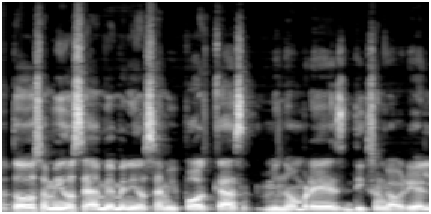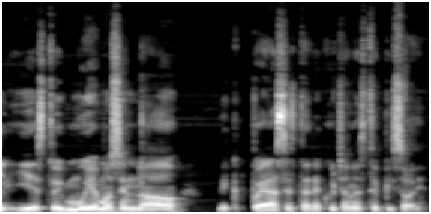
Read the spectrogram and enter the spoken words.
a todos amigos, sean bienvenidos a mi podcast. Mi nombre es Dixon Gabriel y estoy muy emocionado de que puedas estar escuchando este episodio.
